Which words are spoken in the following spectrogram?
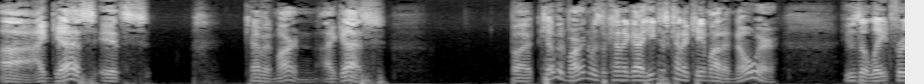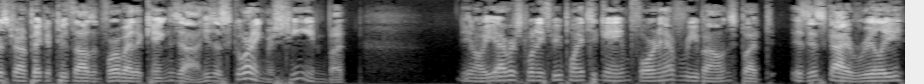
Uh, I guess it's Kevin Martin. I guess, but Kevin Martin was the kind of guy. He just kind of came out of nowhere. He was a late first round pick in 2004 by the Kings. Uh, he's a scoring machine, but you know he averaged 23 points a game, four and a half rebounds. But is this guy really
